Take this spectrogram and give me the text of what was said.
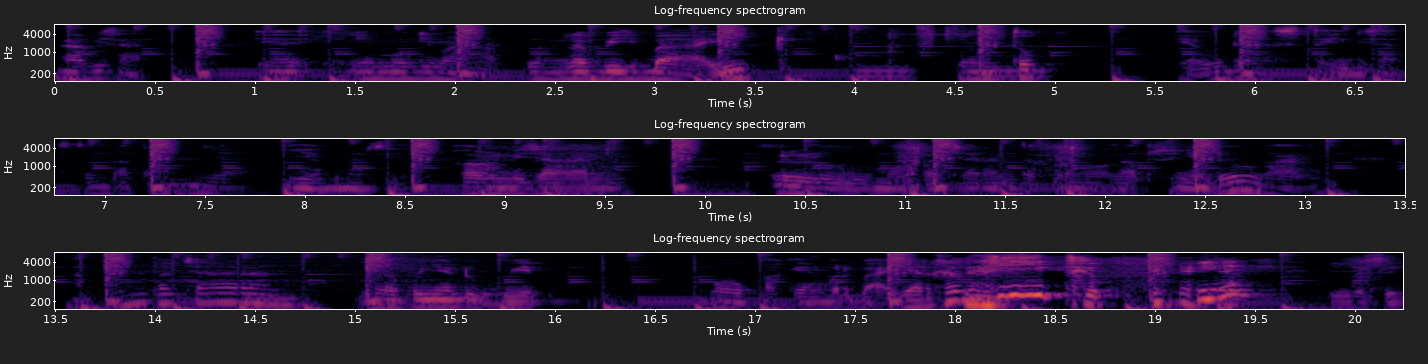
nggak bisa. Ya ya mau gimana pun lebih baik untuk ya udah stay di satu tempat aja. Iya benar sih. Kalau misalkan lu mau pacaran tapi mau nafsunya doang ngapain pacaran? Nggak punya duit mau pakai yang berbayar kan gitu. Iya kan? Iya sih.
